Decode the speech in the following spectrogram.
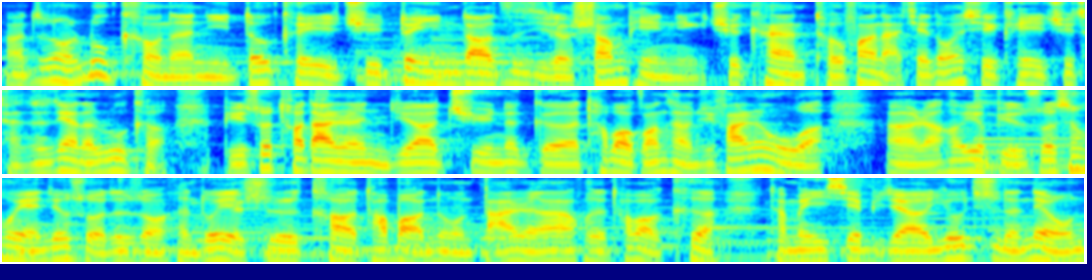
啊。这种入口呢，你都可以去对应到自己的商品，你去看投放哪些东西可以去产生这样的入口。比如说淘达人，你就要去那个淘宝广场去发任务啊。然后又比如说生活研究所这种，很多也是靠淘宝那种达人啊或者淘宝客他们一些比较优质的内容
